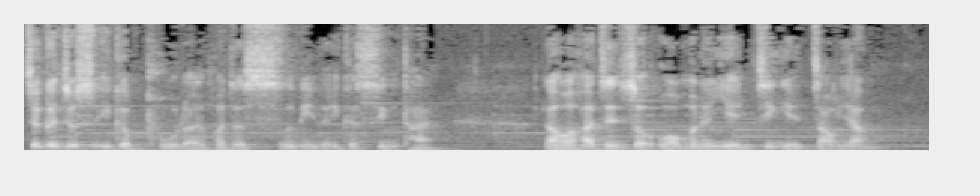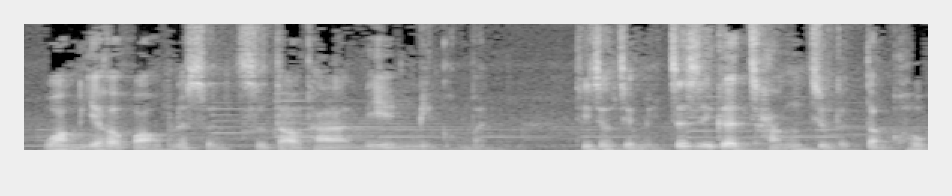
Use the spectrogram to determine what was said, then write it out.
这个就是一个仆人或者使女的一个心态。然后他这里说：“我们的眼睛也照样望耶和华我们的神，直到他怜悯我们。”弟兄姐妹，这是一个长久的等候，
